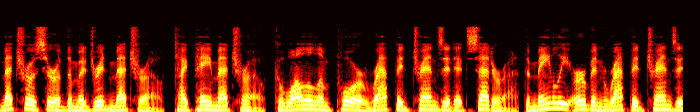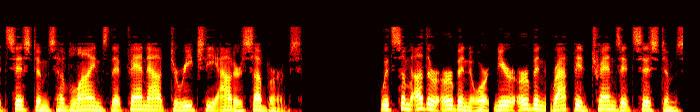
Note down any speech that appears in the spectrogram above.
Metrosur of the Madrid Metro, Taipei Metro, Kuala Lumpur Rapid Transit etc. the mainly urban rapid transit systems have lines that fan out to reach the outer suburbs. With some other urban or near-urban rapid transit systems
